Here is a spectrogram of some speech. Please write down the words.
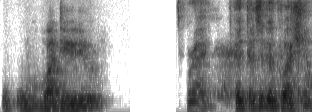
What do you do? Right. That's a good question.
